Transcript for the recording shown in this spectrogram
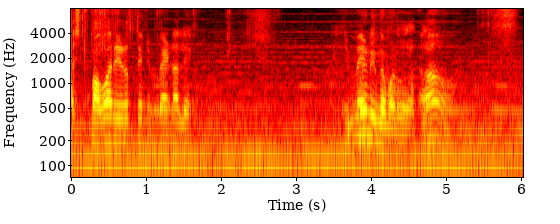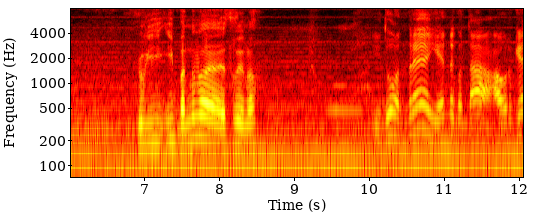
ಅಷ್ಟು ಪವರ್ ಇರುತ್ತೆ ನಿಂಬೆಹಣ್ಣಲ್ಲಿ ನಿಂಬೆಹಣ್ಣಿಂದ ಮಾಡ್ಬೋದ ಇವಾಗ ಈ ಈ ಬಂಧನ ಹೆಸರೇನು ಇದು ಅಂದ್ರೆ ಏನ್ ಗೊತ್ತಾ? ಅವ್ರಿಗೆ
